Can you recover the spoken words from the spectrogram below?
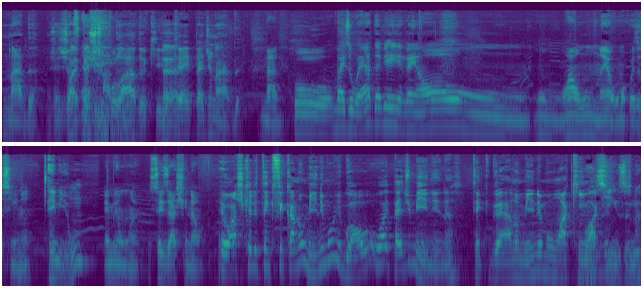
nada. A gente já O ficou nada, estipulado né? aqui É. que é iPad nada. Nada. O, mas o Air deve ganhar um, um A1, né? Alguma coisa assim, né? M1? M1, né? Vocês acham não? Eu acho que ele tem que ficar no mínimo igual o iPad mini, né? Tem que ganhar no mínimo um A15. O A15, né?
